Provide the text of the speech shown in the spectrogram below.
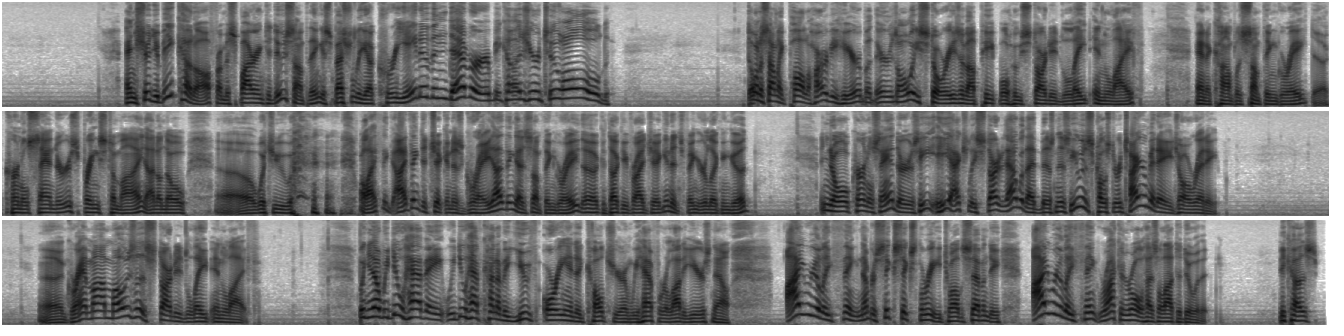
And should you be cut off from aspiring to do something, especially a creative endeavor, because you're too old? Don't want to sound like Paul Harvey here, but there's always stories about people who started late in life and accomplish something great. Uh, Colonel Sanders springs to mind. I don't know uh, what you. well, I think I think the chicken is great. I think that's something great. Uh, Kentucky Fried Chicken. Its finger looking good. And, you know, Colonel Sanders. He he actually started out with that business. He was close to retirement age already. Uh, Grandma Moses started late in life. But you know, we do have a we do have kind of a youth oriented culture, and we have for a lot of years now. I really think, number 663 1270, I really think rock and roll has a lot to do with it. Because,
